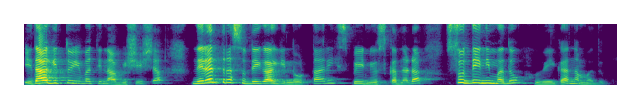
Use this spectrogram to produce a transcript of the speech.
ಇದಾಗಿತ್ತು ಇವತ್ತಿನ ವಿಶೇಷ. ನಿರಂತರ ಸುದ್ದಿಗಾಗಿ ನೋಡ್ತಾರೆ ಸ್ಪೀಡ್ ನ್ಯೂಸ್ ಕನ್ನಡ. ಸುದ್ದಿ ನಿಮ್ಮದು, ವೇಗ ನಮ್ಮದು.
